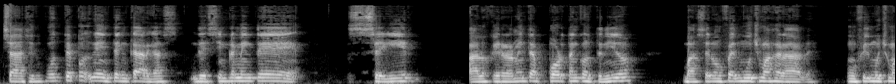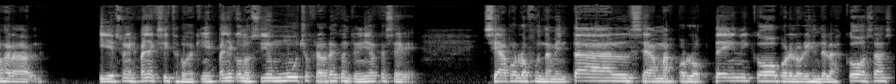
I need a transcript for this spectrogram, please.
O sea, si tú te, te encargas de simplemente seguir a los que realmente aportan contenido, va a ser un feed mucho más agradable, un feed mucho más agradable. Y eso en España existe, porque aquí en España he conocido muchos creadores de contenido que se, sea por lo fundamental, sea más por lo técnico, por el origen de las cosas.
